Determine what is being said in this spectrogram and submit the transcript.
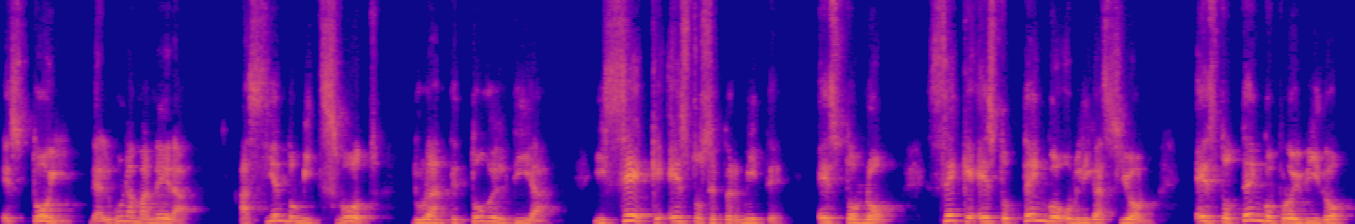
estoy de alguna manera haciendo mitzvot durante todo el día y sé que esto se permite, esto no, sé que esto tengo obligación, esto tengo prohibido,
